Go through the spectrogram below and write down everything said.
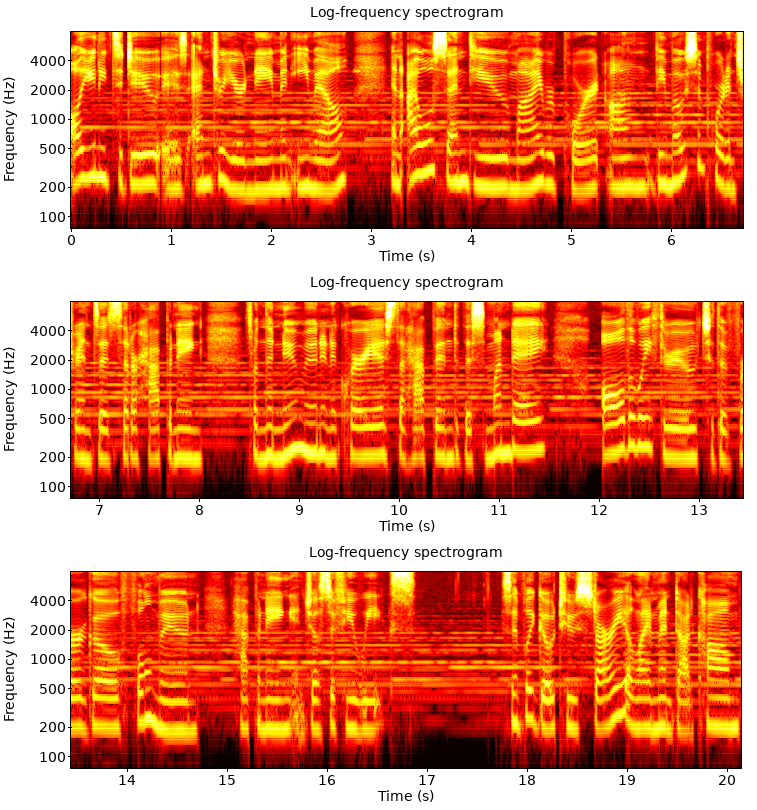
All you need to do is enter your name and email, and I will send you my report on the most important transits that are happening from the new moon in Aquarius that happened this Monday all the way through to the Virgo full moon happening in just a few weeks. Simply go to starryalignment.com,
